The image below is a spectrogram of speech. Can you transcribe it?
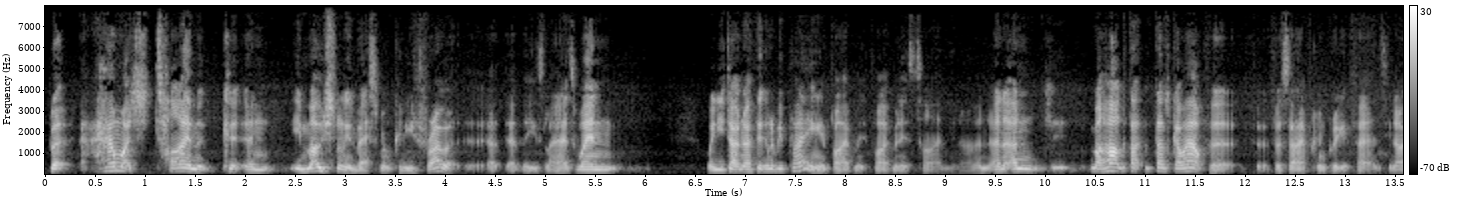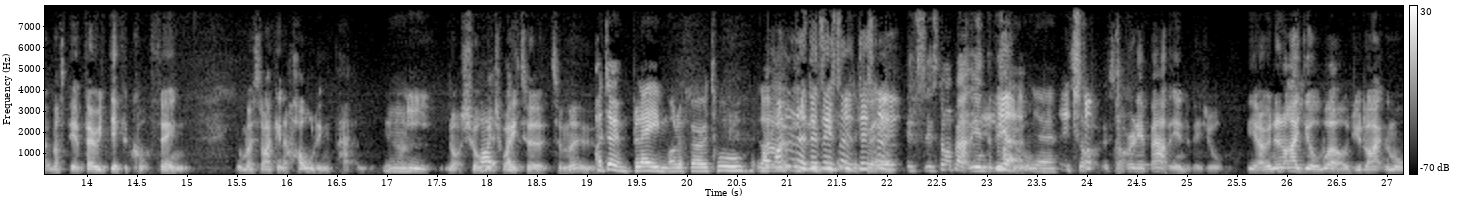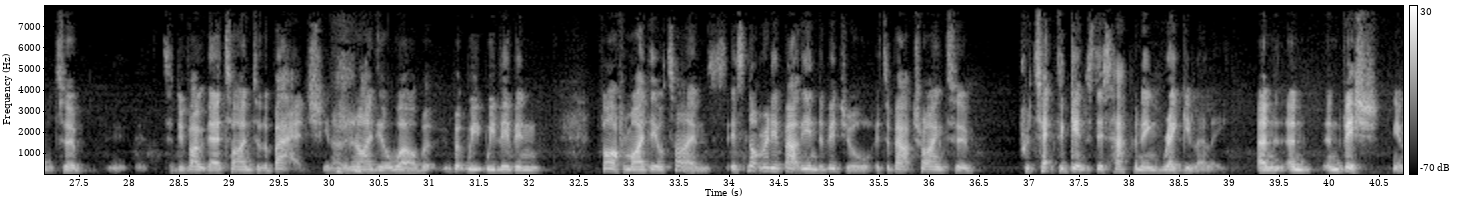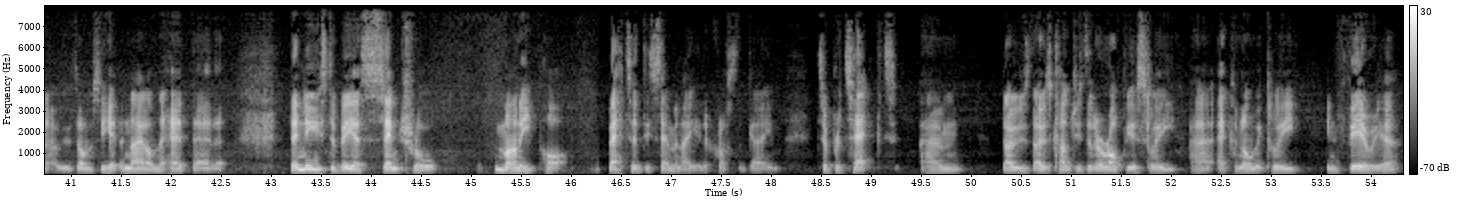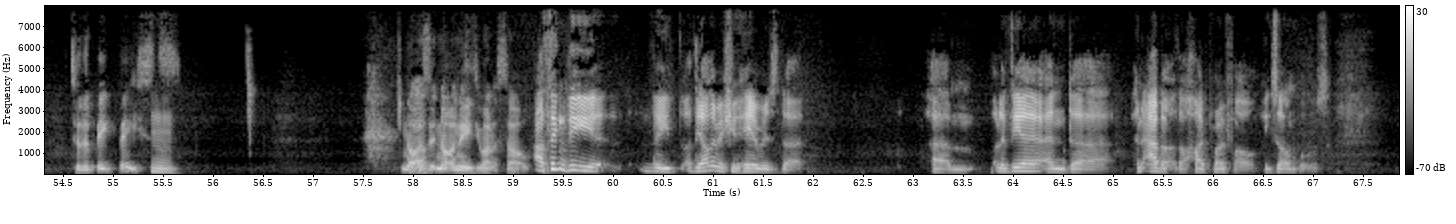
but how much time and emotional investment can you throw at, at, at these lads when when you don't know if they're going to be playing in five minutes five minutes time? You know, and and, and my heart does go out for, for for South African cricket fans. You know, it must be a very difficult thing, almost like in a holding pattern. You know, Mm. not sure I- which way to, to move. I don't blame Olivier at all. Like, I don't know. There's, there's no, there's no. It's it's not about the individual. Yeah. It's, It's not, not- It's not really about the individual. You know, in an ideal world, you'd like them all to to devote their time to the badge. You know, in an ideal world, but but we, we live in far from ideal times. It's not really about the individual. It's about trying to protect against this happening regularly. And and and Vish, you know, has obviously hit the nail on the head there that there needs to be a central money pot, better disseminated across the game, to protect um, those those countries that are obviously uh, economically inferior to the big beasts. Mm. Not Well- as not an easy one to solve. I think the the the other issue here is that um, Olivier and uh, and Abbott are the high profile examples,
